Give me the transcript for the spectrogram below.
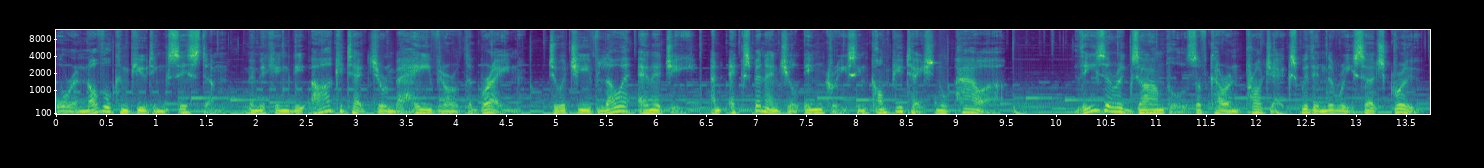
or a novel computing system mimicking the architecture and behavior of the brain to achieve lower energy and exponential increase in computational power. These are examples of current projects within the research group.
